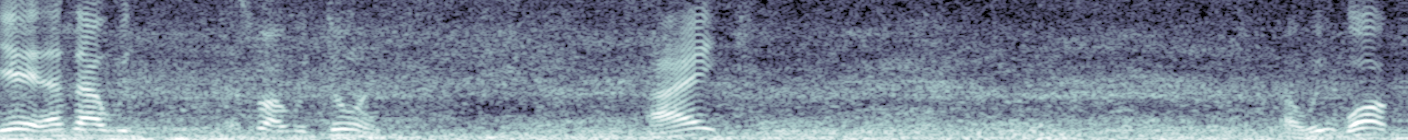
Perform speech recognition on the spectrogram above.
Yeah, that's how we. That's what we're doing. All right. Oh, we walking.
